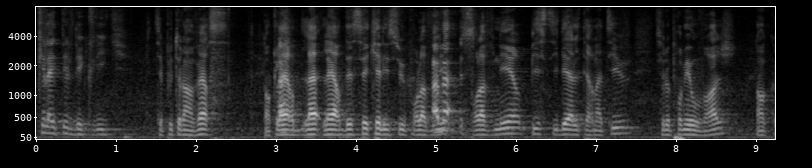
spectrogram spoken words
quel a été le déclic? C'est plutôt l'inverse. Donc la, la, RDC, quelle issue pour l'avenir? Ah bah, Pour l'avenir, piste idée alternative, c'est le premier ouvrage. Donc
